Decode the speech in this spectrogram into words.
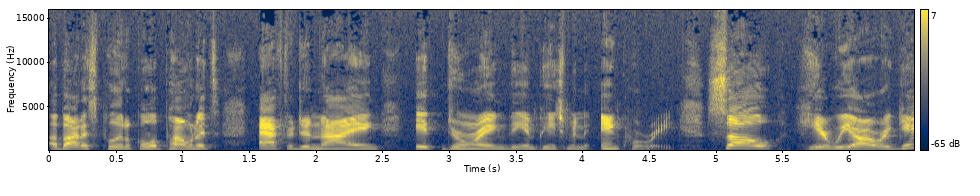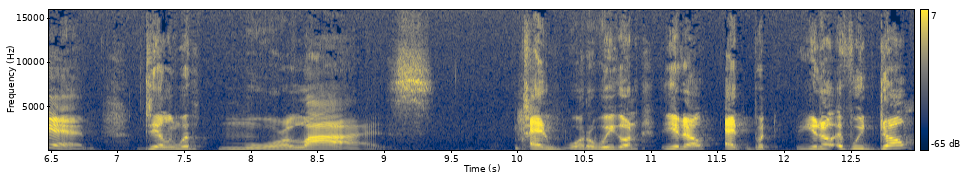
about his political opponents after denying it during the impeachment inquiry. So here we are again, dealing with more lies. And what are we going to, you know, and, but, you know, if we don't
